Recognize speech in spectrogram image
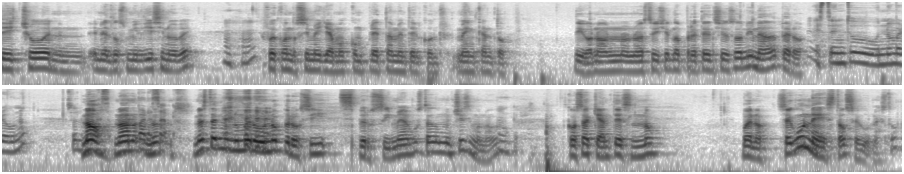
de hecho, en, en el 2019 Ujú. fue cuando sí me llamó completamente el country. Me encantó. Digo, no, no, no estoy siendo pretencioso ni nada, pero... ¿Está en tu número uno? Solo No, para- no, no, Para no, saber. no está en mi número uno, pero sí, pero sí me ha gustado muchísimo, ¿no? Cosa que antes no. Bueno, según esto, según esto,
